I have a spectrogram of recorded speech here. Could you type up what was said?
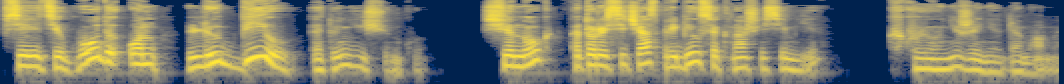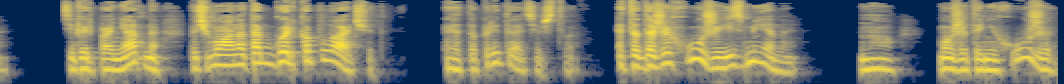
Все эти годы он любил эту нищенку. Щенок, который сейчас прибился к нашей семье. Какое унижение для мамы. Теперь понятно, почему она так горько плачет. Это предательство. Это даже хуже измены. Но, может, и не хуже,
